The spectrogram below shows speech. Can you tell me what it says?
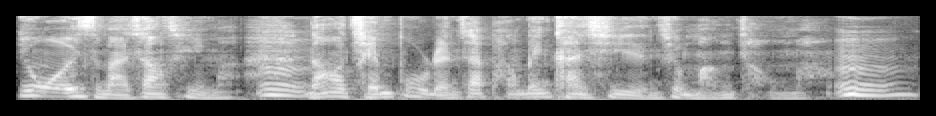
因为我一直买上去嘛，嗯，然后全部人在旁边看戏人就盲从嘛，嗯，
